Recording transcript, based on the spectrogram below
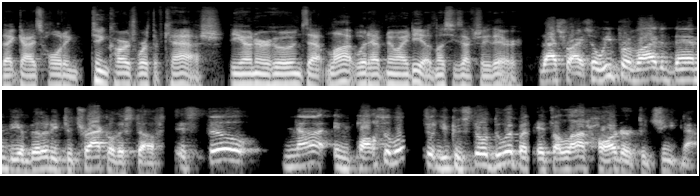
that guy's holding 10 cars worth of cash. The owner who owns that lot would have no idea unless he's actually there. That's right. So we provided them the ability to track all this stuff. It's still not impossible. So you can still do it, but it's a lot harder to cheat now.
